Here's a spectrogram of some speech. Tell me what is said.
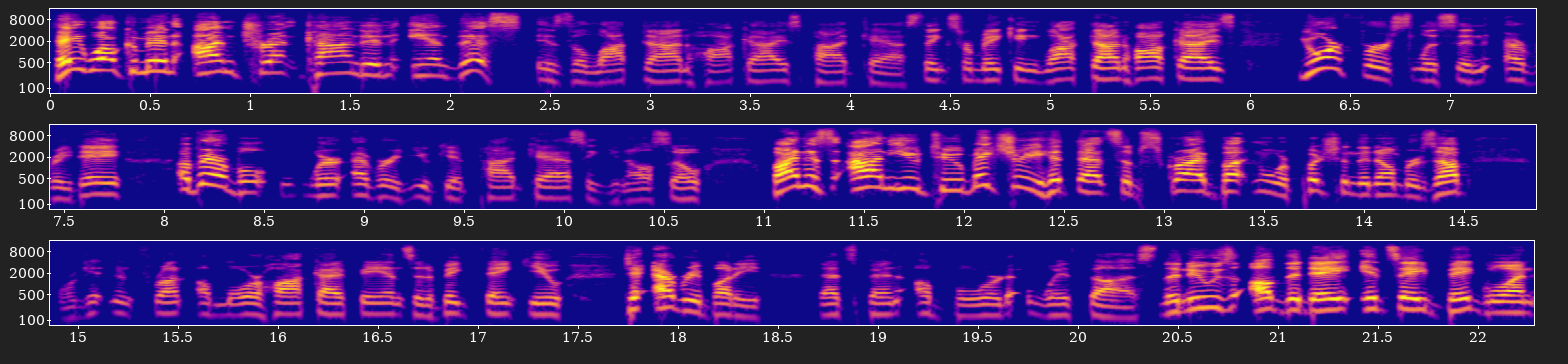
Hey, welcome in. I'm Trent Condon, and this is the Locked On Hawkeyes podcast. Thanks for making Locked On Hawkeyes your first listen every day, available wherever you get podcasts. You can also find us on YouTube. Make sure you hit that subscribe button. We're pushing the numbers up. We're getting in front of more Hawkeye fans, and a big thank you to everybody that's been aboard with us. The news of the day, it's a big one.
